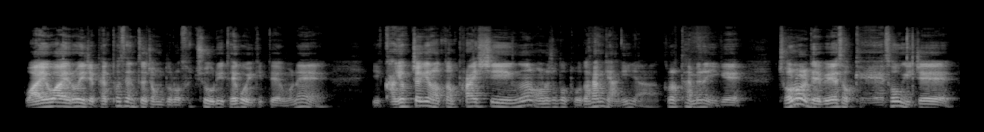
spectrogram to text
YY로 이제 100% 정도로 수출이 되고 있기 때문에 이 가격적인 어떤 프라이싱은 어느 정도 도달한 게 아니냐. 그렇다면 이게 전월 대비해서 계속 이제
